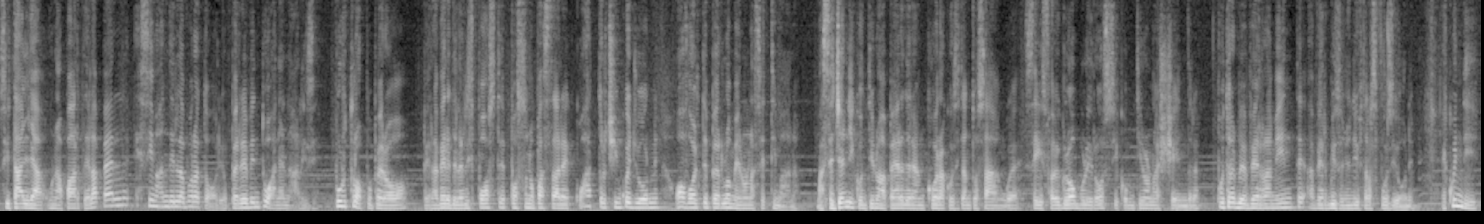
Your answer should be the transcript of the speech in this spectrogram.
si taglia una parte della pelle e si manda in laboratorio per eventuali analisi. Purtroppo però, per avere delle risposte possono passare 4-5 giorni o a volte perlomeno una settimana. Ma se Jenny continua a perdere ancora così tanto sangue, se i suoi globuli rossi continuano a scendere, potrebbe veramente aver bisogno di trasfusioni e quindi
